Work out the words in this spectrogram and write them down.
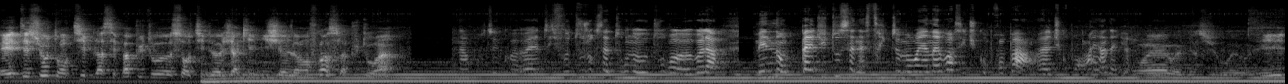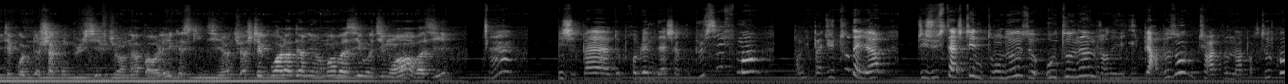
Et t'es sûr ton type là, c'est pas plutôt sorti de Jacques et Michel en France là plutôt, hein? Ça tourne autour, euh, voilà. Mais non, pas du tout, ça n'a strictement rien à voir, c'est que tu comprends pas, hein. Tu comprends rien d'ailleurs. Ouais, ouais, bien sûr, ouais, ouais. Et tes problèmes d'achat compulsif, tu en as parlé, qu'est-ce qu'il dit, hein? Tu as acheté quoi là dernièrement? Vas-y, ouais, dis-moi, vas-y. Mais j'ai pas de problème d'achat compulsif, moi. J'en ai pas du tout d'ailleurs. J'ai juste acheté une tondeuse autonome, j'en ai hyper besoin, tu racontes n'importe quoi.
